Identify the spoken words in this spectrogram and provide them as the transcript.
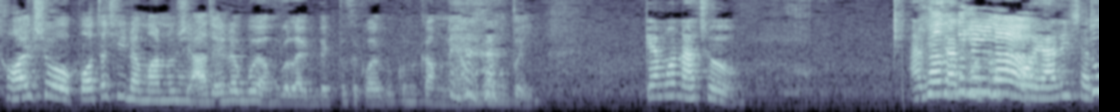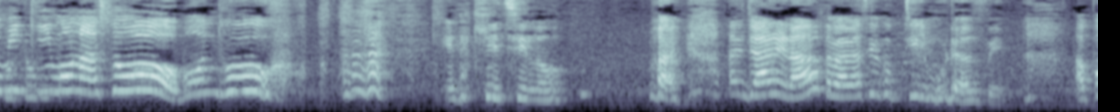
ছয়শো পঁচাশিটা মানুষ আজাইরা বই আমগো লাইভ দেখতেছে। কয়েক কোনো কাম নেই আমার মতোই। কেমন আছো? আলহামদুলিল্লাহ। তুমি কেমন আছো? বন্ধু। এটা কি ছিল? ভাই আমি জানি না তবে আমি আজকে খুব চিল মুডে আছি। আপু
